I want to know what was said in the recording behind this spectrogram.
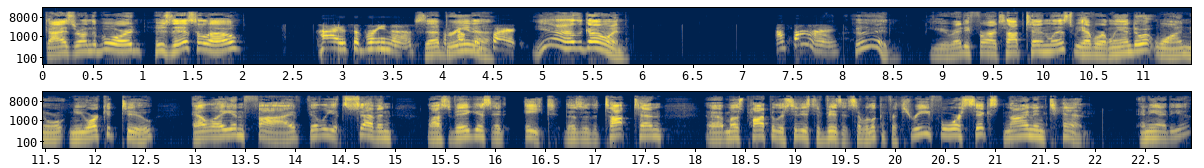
Guys are on the board. Who's this? Hello, Hi, Sabrina. Sabrina. Yeah, how's it going? I'm fine. Good. You ready for our top 10 list? We have Orlando at one, New York at two, LA at five, Philly at seven, Las Vegas at eight. Those are the top 10 uh, most popular cities to visit. So we're looking for three, four, six, nine, and 10. Any idea?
